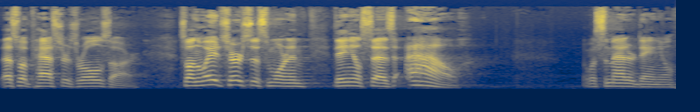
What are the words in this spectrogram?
That's what pastors' roles are. So on the way to church this morning, Daniel says, Ow. What's the matter, Daniel?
